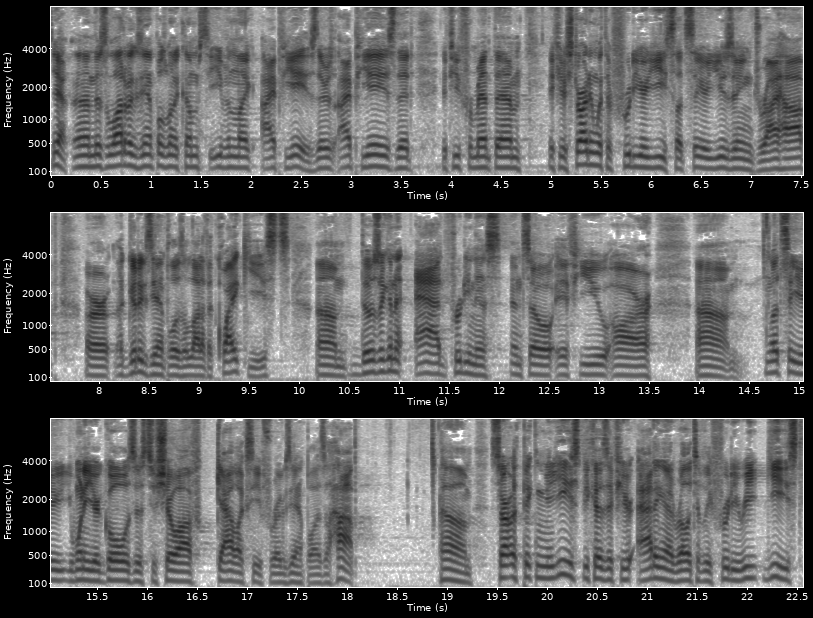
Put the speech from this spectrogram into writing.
Yeah, and there's a lot of examples when it comes to even like IPAs. There's IPAs that if you ferment them, if you're starting with a fruitier yeast, let's say you're using dry hop, or a good example is a lot of the kveik yeasts. Um, those are going to add fruitiness, and so if you are, um, let's say you one of your goals is to show off Galaxy, for example, as a hop. Um, start with picking your yeast because if you're adding a relatively fruity re- yeast,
